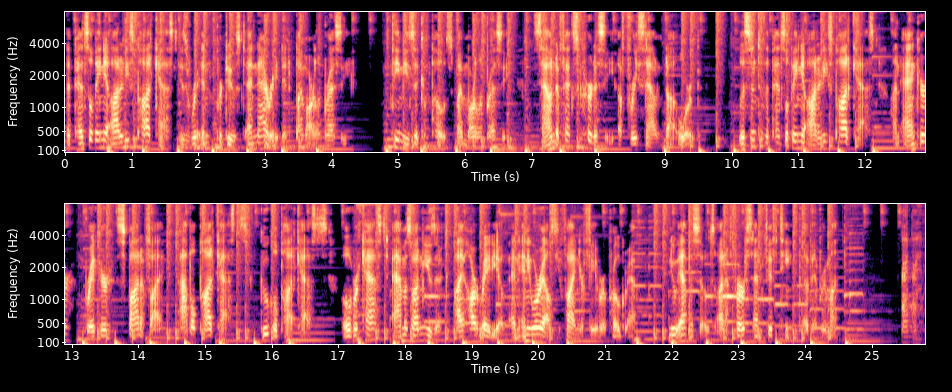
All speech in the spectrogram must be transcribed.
The Pennsylvania Oddities podcast is written, produced, and narrated by Marlon Bressi. Theme music composed by Marlon Bressi. Sound effects courtesy of freesound.org. Listen to the Pennsylvania Oddities podcast on Anchor, Breaker, Spotify, Apple Podcasts, Google Podcasts, Overcast, Amazon Music, iHeartRadio, and anywhere else you find your favorite program. New episodes on the 1st and 15th of every month. Bye bye.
